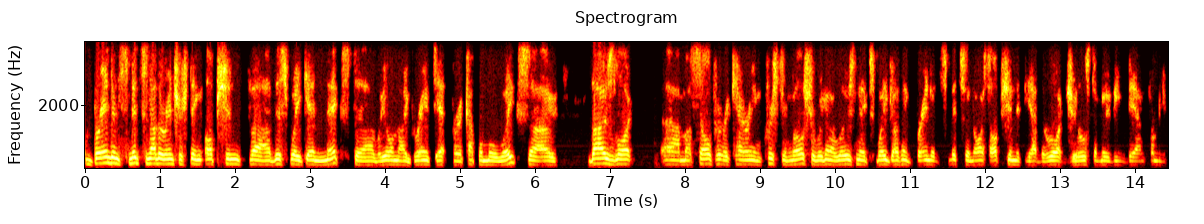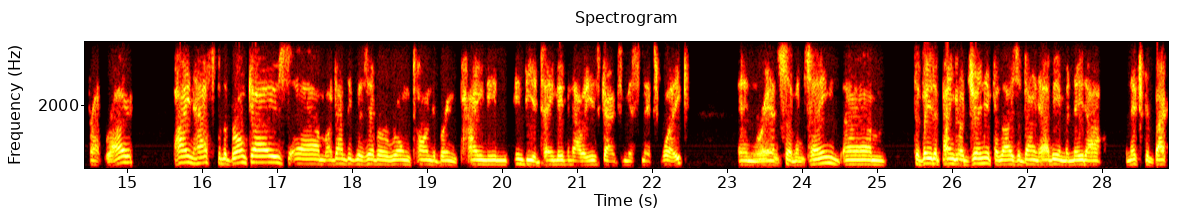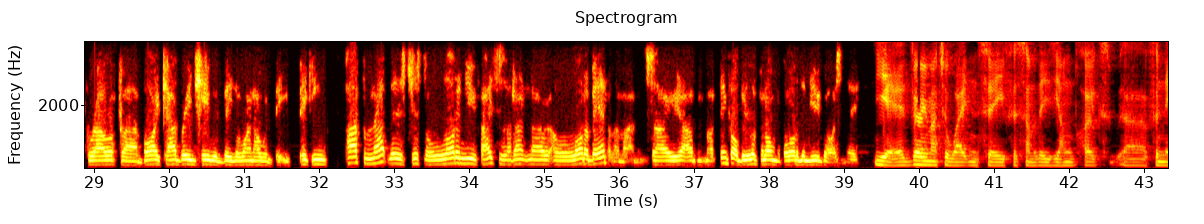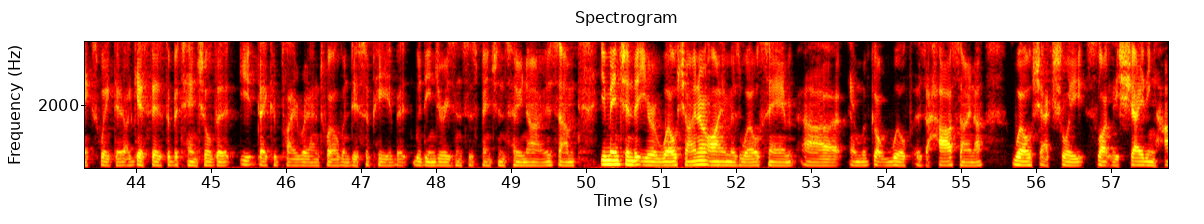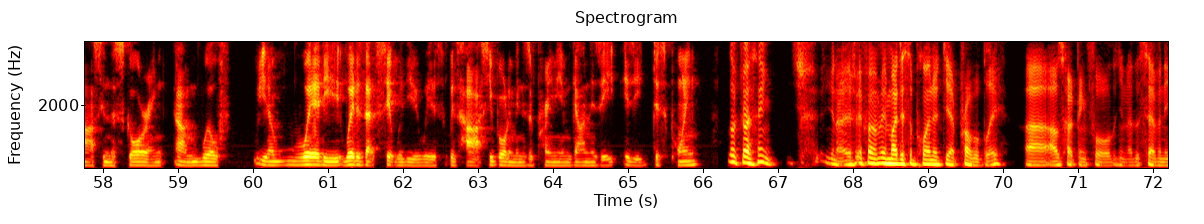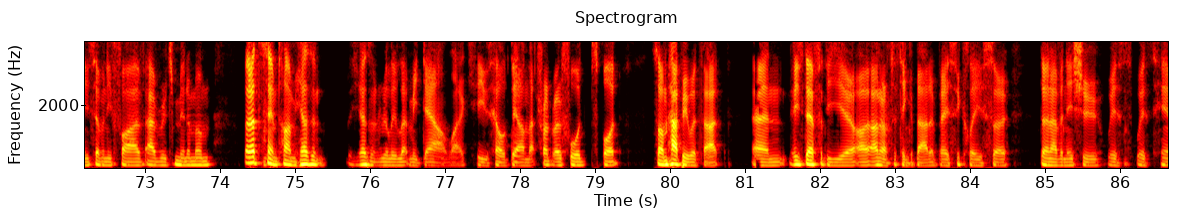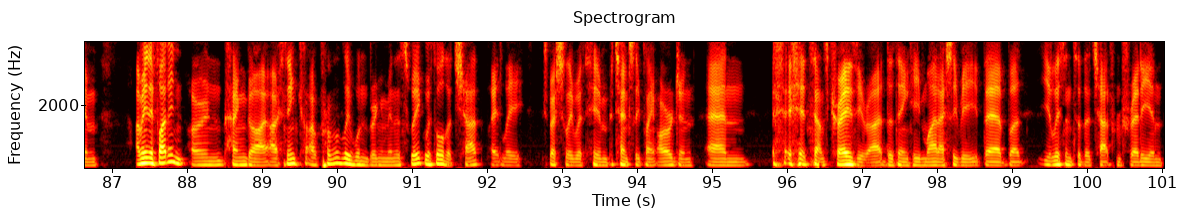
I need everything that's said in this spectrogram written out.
Brandon Smith's another interesting option for this weekend next. Uh, we all know Grant's out for a couple more weeks. So those like uh, myself who are carrying Christian Welch, we're going to lose next week, I think Brandon Smith's a nice option if you have the right jewels to move him down from your front row. Payne Haas for the Broncos. Um, I don't think there's ever a wrong time to bring Payne in into your team, even though he is going to miss next week in round 17. Um, Tevita Pangai Jr., for those that don't have him and need an extra back rower for bye coverage, he would be the one I would be picking. Apart from that, there's just a lot of new faces I don't know a lot about at the moment. So um, I think I'll be looking on with a lot of the new guys there. Yeah, very much a wait and see for some of these young blokes uh, for next week. I guess there's the potential that they could play round 12 and disappear, but with injuries and suspensions, who knows? Um, you mentioned that you're a Welch owner. I am as well, Sam. Uh, and we've got Wilf as a Haas owner. Welch actually slightly shading Haas in the scoring. Um, Wilf you know where do you where does that sit with you with with Haas? You brought him in as a premium gun. Is he is he disappointing? Look, I think you know if, if I'm am I disappointed? Yeah, probably. Uh, I was hoping for you know the 70, 75 average minimum, but at the same time, he hasn't he hasn't really let me down. Like he's held down that front row forward spot, so I'm happy with that. And he's there for the year. I, I don't have to think about it basically, so don't have an issue with with him. I mean, if I didn't own Pangai, I think I probably wouldn't bring him in this week with all the chat lately, especially with him potentially playing Origin. And it sounds crazy, right? To think he might actually be there, but you listen to the chat from Freddie and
